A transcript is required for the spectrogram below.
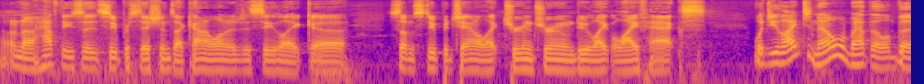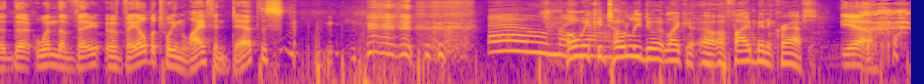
I don't know. Half these uh, superstitions, I kind of wanted to see like uh, some stupid channel like Troom Troom do like life hacks. Would you like to know about the the, the when the ve- uh, veil between life and death is? Oh my oh, we God. could totally do it like a, a five minute crafts. Yeah.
